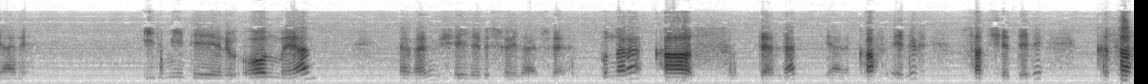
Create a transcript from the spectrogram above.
yani ilmi değeri olmayan efendim şeyleri söylerse bunlara kas derler. Yani kaf elif sat şeddeli kısas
